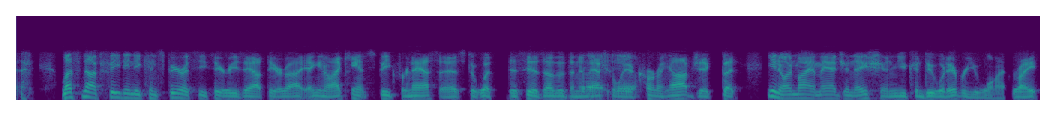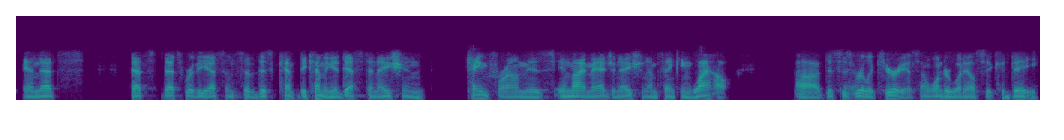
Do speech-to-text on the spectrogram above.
let's not feed any conspiracy theories out there. I, you know, I can't speak for NASA as to what this is other than a right, naturally yeah. occurring object. But you know, in my imagination, you can do whatever you want, right? And that's that's that's where the essence of this becoming a destination came from. Is in my imagination, I'm thinking, wow, uh, this is really curious. I wonder what else it could be.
